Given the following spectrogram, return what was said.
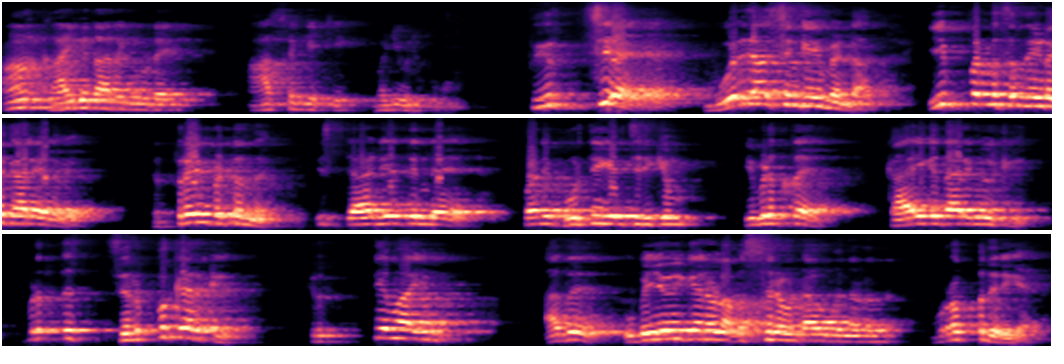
ആ കായിക താരങ്ങളുടെ ആശങ്കയ്ക്ക് വഴിയൊരുക്കുന്നു തീർച്ചയായും. ഒരാശങ്കയും വേണ്ട. ഈ ഭരണസമിതിയുടെ കാലയളവിൽ എത്രയും പെട്ടെന്ന് ഈ സ്റ്റേഡിയത്തിന്റെ പണി പൂർത്തീകരിച്ചിരിക്കും. ഇവിടുത്തെ കായിക താരങ്ങൾക്ക് ഇവിടുത്തെ ചെറുപ്പക്കാർക്ക് കൃത്യമായും അത് ഉപയോഗിക്കാനുള്ള അവസരം ഉണ്ടാകുമെന്നുള്ളത് ഉറപ്പ് തരികയാണ്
